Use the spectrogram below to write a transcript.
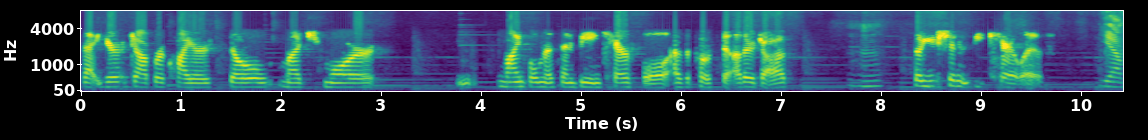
that your job requires so much more mindfulness and being careful as opposed to other jobs. Mm-hmm. So you shouldn't be careless. Yeah.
